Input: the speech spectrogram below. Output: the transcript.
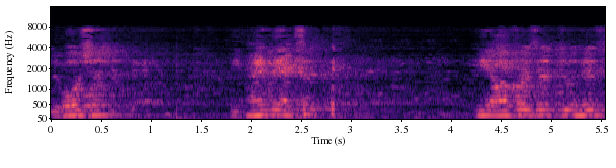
devotion, he kindly accepts. He offers it to his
